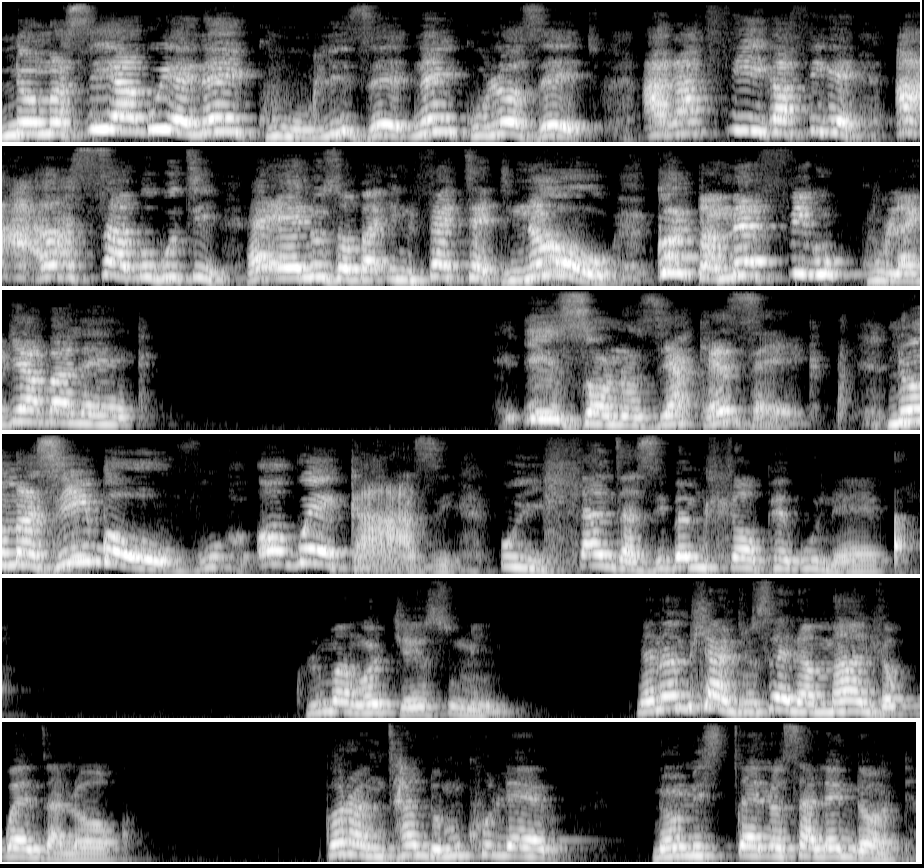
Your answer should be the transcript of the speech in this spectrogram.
noma siya kuye neziguli zethu nezigulo zethu akafika afike asaba ukuthi yena uzoba infected? No! Kodwa mefika ukugula kuyabaleka. Izono ziyagezeka. Noma zibovu okwegazi uyihlanza zibe mhlophe kuneqwa khuluma ngoJesu mina. Namhlanje usenamandla okukwenza lokho. Kodwa ngithanda umkhuleko noma isicelo salendoda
